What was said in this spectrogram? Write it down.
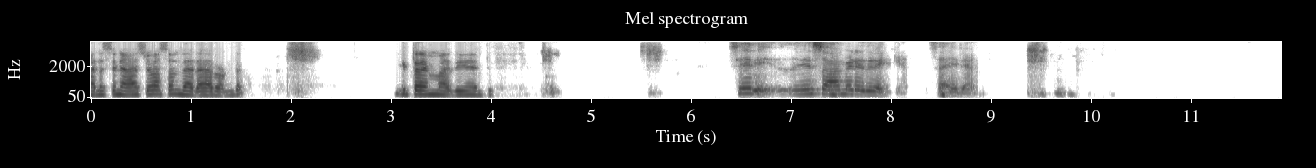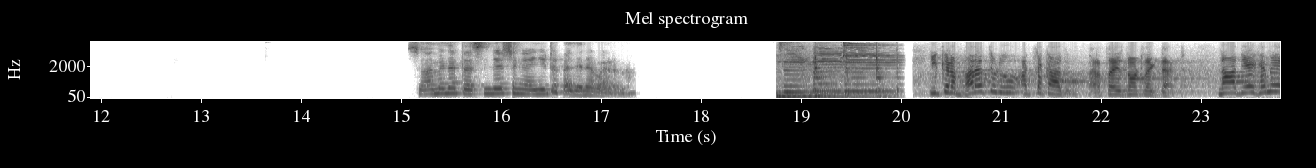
മനസ്സിന് ആശ്വാസം തരാറുണ്ട്. ഇത്രയും മതി എന്റെ ശരി സ്വാമിയുടെ ഇത് വെക്കാം. സൈരം. സ്വാമിയുടെ പ്രസന്റേഷൻ കഴിഞ്ഞിട്ട് ഭജന പാടണം ఇక్కడ భరతుడు అట్ట కాదు Bharata is not like that. నా దేహమే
